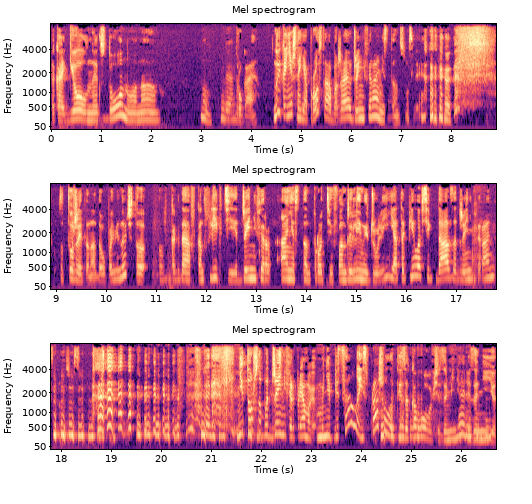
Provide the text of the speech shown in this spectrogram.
такая girl next door, но она, ну, yeah. другая. Ну и, конечно, я просто обожаю Дженнифер Анистон, в смысле. тут тоже это надо упомянуть, что когда в конфликте Дженнифер Анистон против Анджелины Джоли, я топила всегда за Дженнифер Анистон. Не то, чтобы Дженнифер прямо мне писала и спрашивала, ты за кого вообще, за меня или за нее?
